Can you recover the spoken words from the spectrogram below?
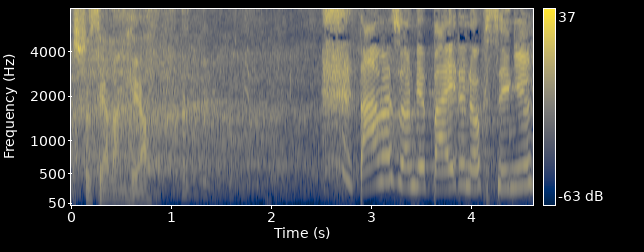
ist schon sehr lang her. Damals waren wir beide noch Single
